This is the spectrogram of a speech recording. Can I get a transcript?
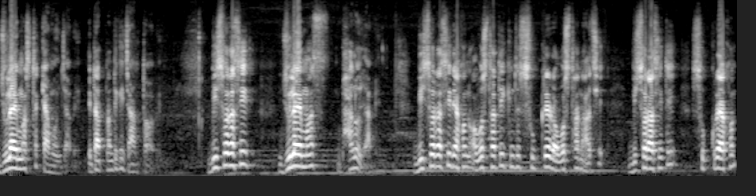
জুলাই মাসটা কেমন যাবে, এটা আপনাদেরকে জানতে হবে। বিশ্ব রাশির জুলাই মাস ভালো যাবে। বিশ্ব রাশির এখন অবস্থাতেই কিন্তু শুক্রের অবস্থান আছে। বিশ্ব রাশিতে শুক্র এখন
